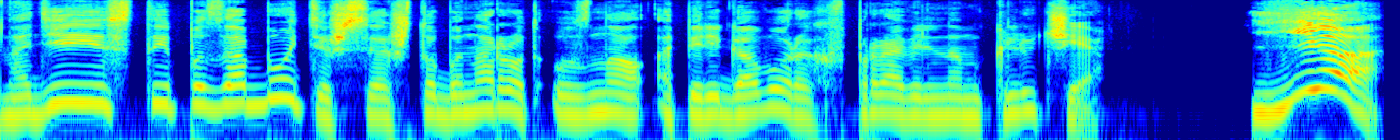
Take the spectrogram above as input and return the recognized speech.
Надеюсь, ты позаботишься, чтобы народ узнал о переговорах в правильном ключе. Я!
